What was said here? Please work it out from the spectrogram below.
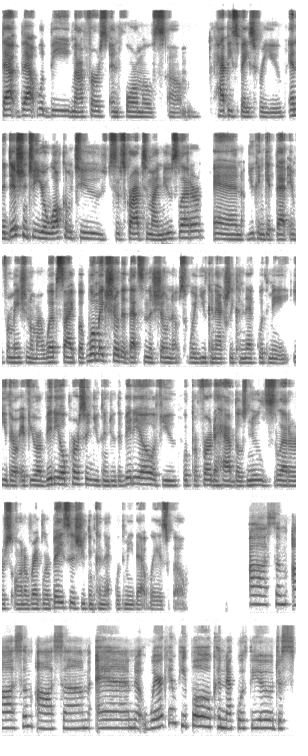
that that would be my first and foremost um, happy space for you. In addition to, you're welcome to subscribe to my newsletter, and you can get that information on my website. But we'll make sure that that's in the show notes where you can actually connect with me. Either if you're a video person, you can do the video. If you would prefer to have those newsletters on a regular basis, you can connect with me that way as well. Awesome, awesome, awesome. And where can people connect with you just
